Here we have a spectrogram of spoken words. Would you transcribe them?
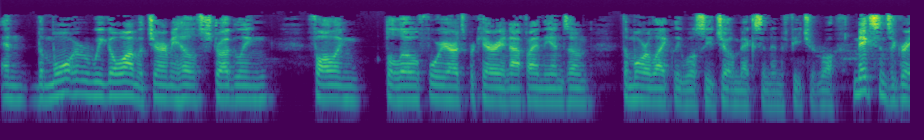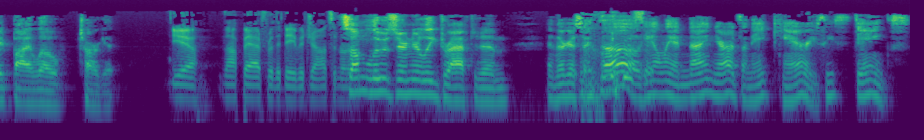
And the more we go on with Jeremy Hill struggling, falling below four yards per carry and not finding the end zone, the more likely we'll see Joe Mixon in a featured role. Mixon's a great buy low target. Yeah. Not bad for the David Johnson. run. Some loser in your league drafted him and they're going to say, oh, he only had nine yards on eight carries. He stinks.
